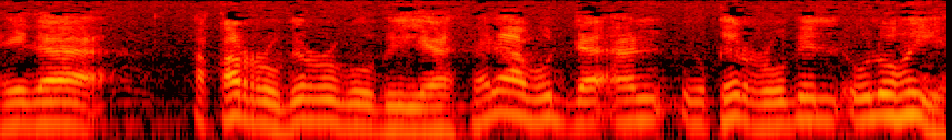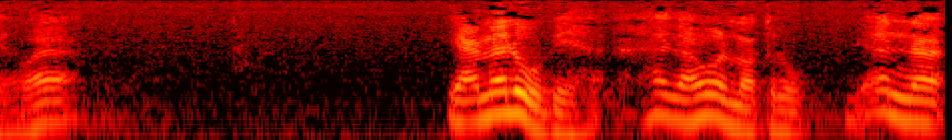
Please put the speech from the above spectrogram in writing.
إذا أقروا بالربوبية فلا بد أن يقروا بالألوهية ويعملوا بها. هذا هو المطلوب. لأن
